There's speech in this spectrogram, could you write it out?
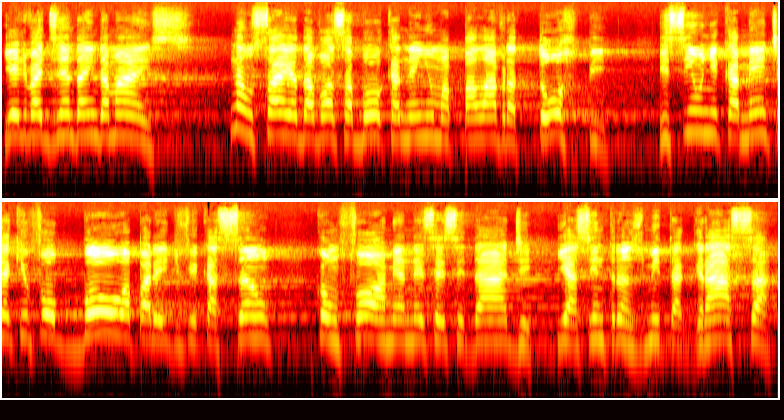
E ele vai dizendo ainda mais: não saia da vossa boca nenhuma palavra torpe, e sim unicamente a que for boa para edificação conforme a necessidade e assim transmita graça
